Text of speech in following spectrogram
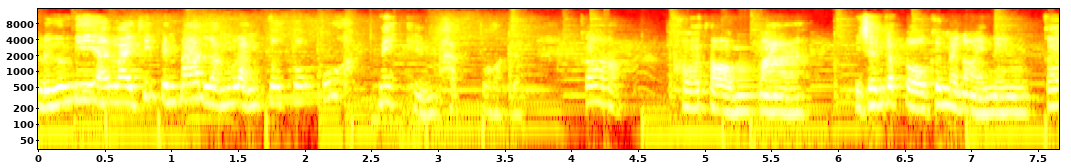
หรือมีอะไรที่เป็นบ้านหลังๆโตๆโอ้ไม่เห็นผักปลอดเลย ก็พอต่อมา ดิฉันก็โตขึ้นมาหน่อยนึงก็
